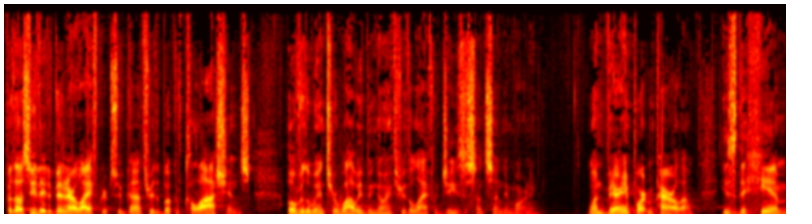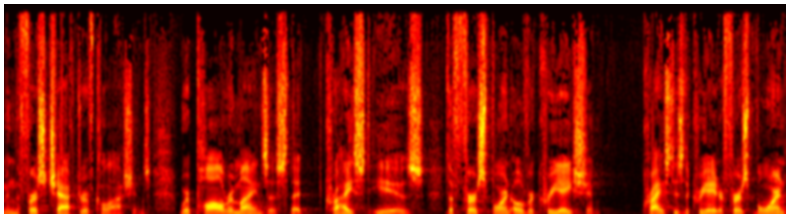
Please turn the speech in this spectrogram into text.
For those of you that have been in our life groups, we've gone through the book of Colossians over the winter while we've been going through the life of Jesus on Sunday morning. One very important parallel is the hymn in the first chapter of Colossians, where Paul reminds us that Christ is the firstborn over creation Christ is the creator. Firstborn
